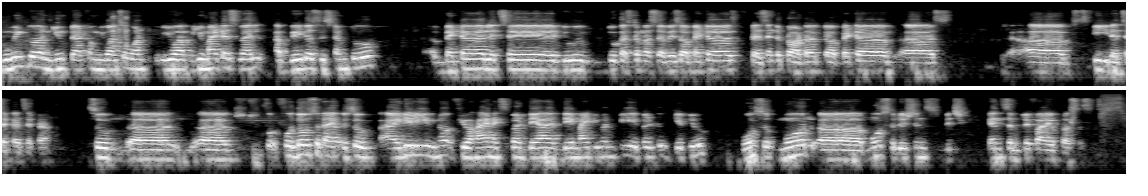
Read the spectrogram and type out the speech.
moving to a new platform, you also want you are you might as well upgrade your system to better, let's say, do do customer service or better present the product or better uh, uh, speed, etc., etc. So uh, uh, for, for those that I, so ideally, you know, if you hire an expert, they are they might even be able to give you more so- more uh, more solutions which can simplify your processes.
